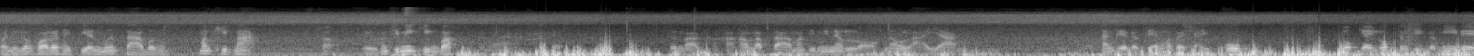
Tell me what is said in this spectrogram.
วันนี้หลวงพ่อเลยให้เปลี่ยนมื่นตาเบิ่งมันคิดมาก ครับ เออ มันสิมีจริงปะส่วนมากหาเฮารับตา มันสิมีแนวหลอกแนวหลายอย่าง ทั้งเทียกับเสียงมาไปไก่ปุ๊บลบใจลบจังสีก็มีเด้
